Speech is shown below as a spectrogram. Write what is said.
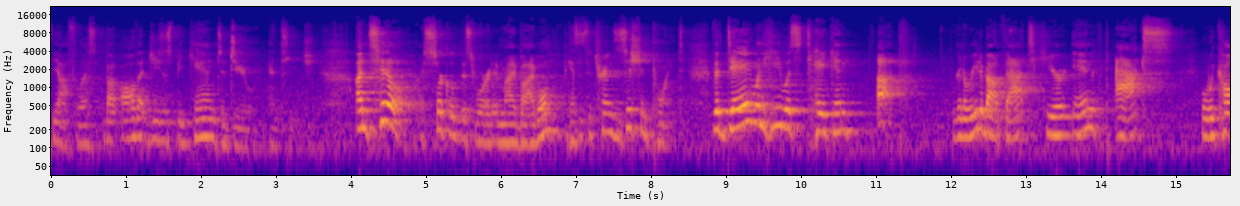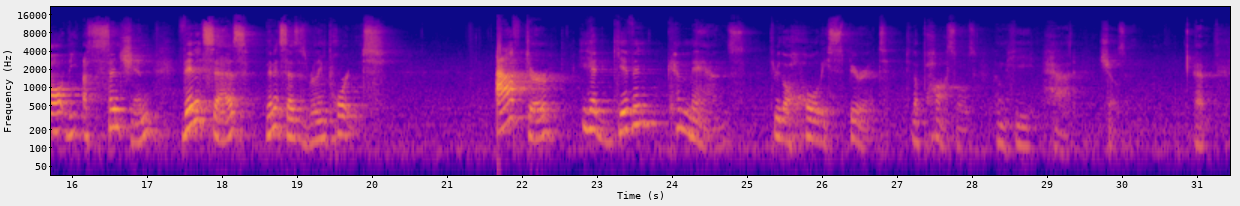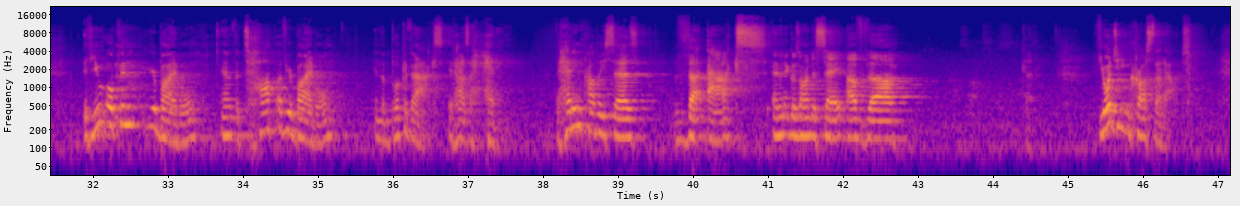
Theophilus, about all that Jesus began to do and teach. Until, I circled this word in my Bible because it's a transition point, the day when he was taken up. We're going to read about that here in Acts, what we call the ascension. Then it says, then it says it's really important. After he had given commands through the Holy Spirit to the apostles whom he had chosen. Okay. If you open your Bible, and at the top of your Bible, in the book of Acts, it has a heading. The heading probably says, the Acts, and then it goes on to say, of the. Okay. If you want to, you can cross that out.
